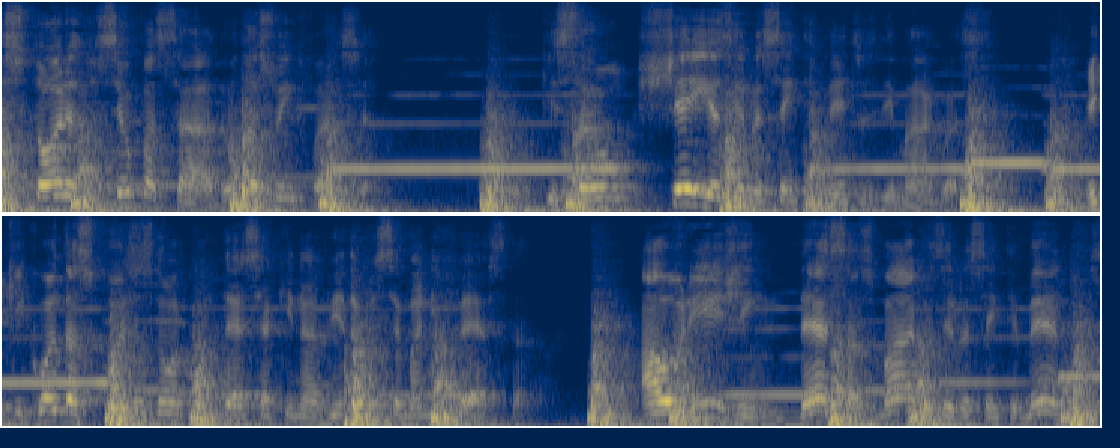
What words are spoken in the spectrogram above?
histórias do seu passado ou da sua infância que são cheias de ressentimentos e de mágoas e que quando as coisas não acontecem aqui na vida você manifesta. A origem dessas mágoas e ressentimentos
